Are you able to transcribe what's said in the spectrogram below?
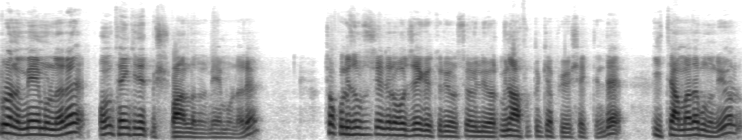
buranın memurları onu tenkit etmiş. Varlığının memurları. Çok lüzumsuz şeyleri hocaya götürüyor, söylüyor, münafıklık yapıyor şeklinde ithamlarda bulunuyor.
